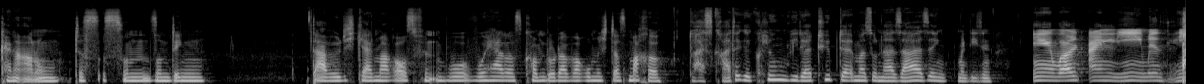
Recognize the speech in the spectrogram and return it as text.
keine Ahnung. Das ist so ein, so ein Ding, da würde ich gerne mal rausfinden, wo, woher das kommt oder warum ich das mache. Du hast gerade geklungen wie der Typ, der immer so nasal singt mit diesem Ihr wollt ein Liebeslied.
